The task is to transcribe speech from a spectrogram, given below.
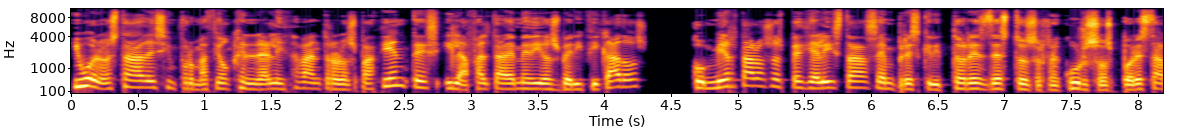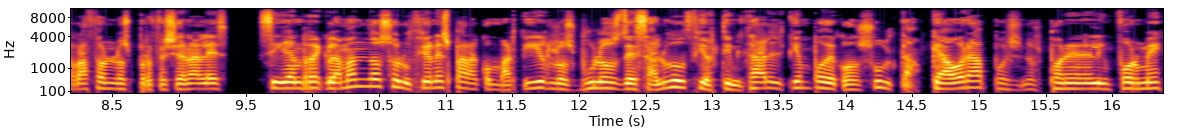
Y bueno, esta desinformación generalizada entre los pacientes y la falta de medios verificados convierta a los especialistas en prescriptores de estos recursos. Por esta razón, los profesionales siguen reclamando soluciones para combatir los bulos de salud y optimizar el tiempo de consulta, que ahora pues nos pone en el informe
